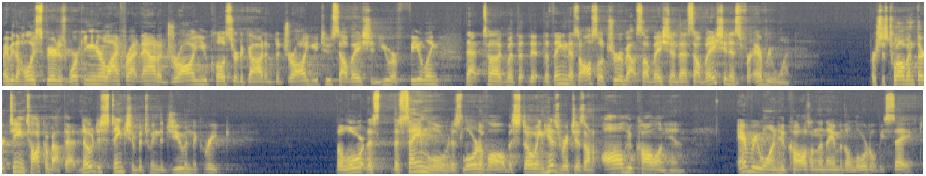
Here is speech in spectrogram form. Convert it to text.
Maybe the Holy Spirit is working in your life right now to draw you closer to God and to draw you to salvation. You are feeling that tug. But the, the, the thing that's also true about salvation is that salvation is for everyone. Verses 12 and 13 talk about that. No distinction between the Jew and the Greek. The Lord, the, the same Lord is Lord of all, bestowing his riches on all who call on him. Everyone who calls on the name of the Lord will be saved.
